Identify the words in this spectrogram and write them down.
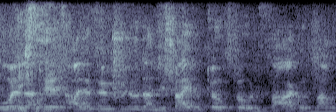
Ohne Ich dass sie jetzt alle fünf Minuten an die Scheibe klopfe und frage und mache.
